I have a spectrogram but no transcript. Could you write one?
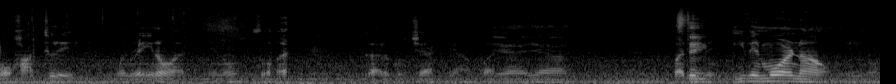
oh, hot today. When rain on, you know, so I gotta go check. Yeah, but yeah, yeah. but even even more now, you know.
